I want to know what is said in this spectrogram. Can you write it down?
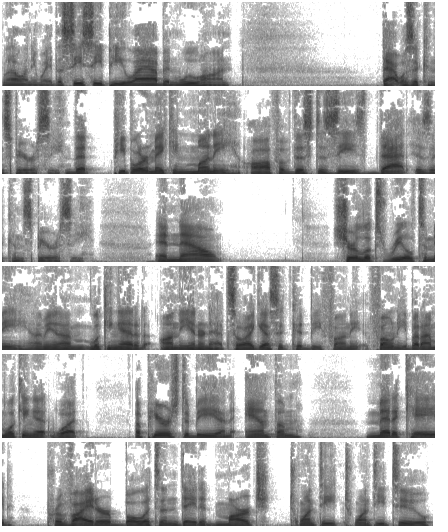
well, anyway, the CCP lab in Wuhan, that was a conspiracy. That people are making money off of this disease, that is a conspiracy. And now, sure looks real to me. I mean, I'm looking at it on the internet, so I guess it could be funny, phony, but I'm looking at what appears to be an Anthem Medicaid provider bulletin dated March 2022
